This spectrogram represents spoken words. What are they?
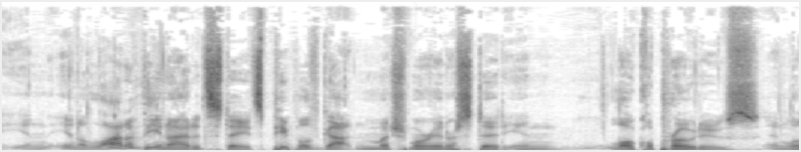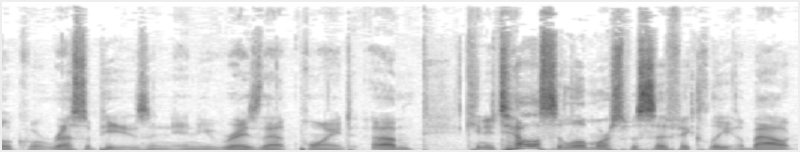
in, in a lot of the United States, people have gotten much more interested in local produce and local recipes, and, and you raise that point. Um, can you tell us a little more specifically about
